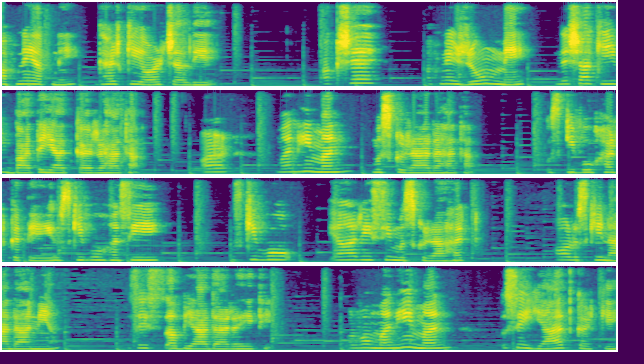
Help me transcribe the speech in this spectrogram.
अपने अपने घर की ओर चल दिए। अक्षय अपने रूम में निशा की बातें याद कर रहा था और मन ही मन मुस्कुरा रहा था। उसकी वो हरकतें, उसकी वो हँसी उसकी वो प्यारी सी मुस्कुराहट और उसकी नादानियाँ, उसे सब याद आ रही थी। और वो मन ही मन उसे याद करके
